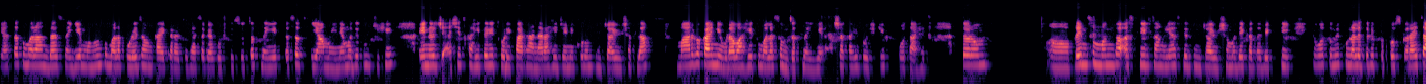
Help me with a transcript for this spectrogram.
याचा तुम्हाला अंदाज नाहीये म्हणून तुम्हाला पुढे जाऊन काय करायचं ह्या सगळ्या गोष्टी सुचत नाहीये तसंच या महिन्यामध्ये तुमची ही एनर्जी अशीच काहीतरी थोडीफार राहणार आहे जेणेकरून तुमच्या आयुष्यातला मार्ग काय निवडावा हे तुम्हाला समजत नाहीये अशा काही गोष्टी होत आहेत. तर प्रेमसंबंध प्रेम संबंध असतील चांगले असतील तुमच्या आयुष्यामध्ये एखादा व्यक्ती किंवा तुम्ही कुणाला तरी प्रपोज करायचा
